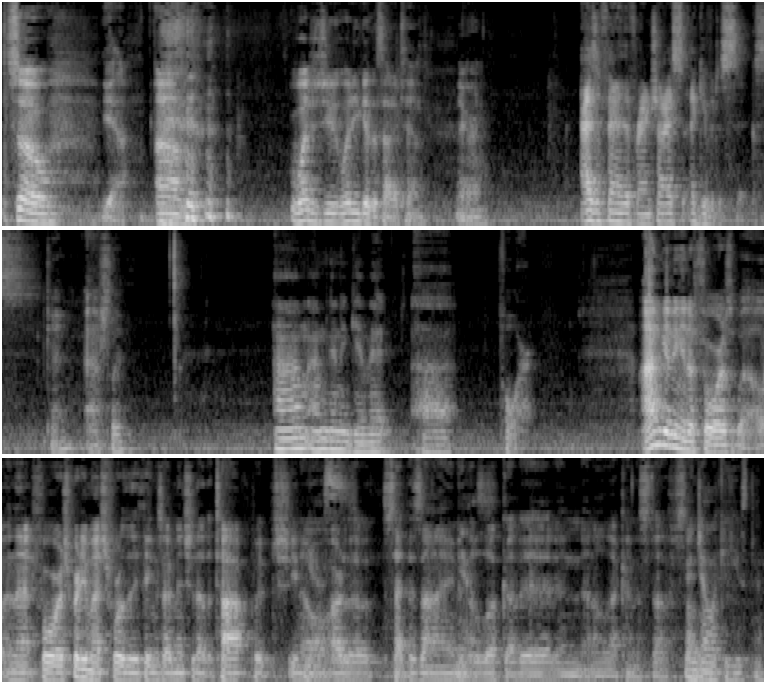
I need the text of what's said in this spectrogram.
So, yeah. Um, what did you what do you get this out of ten, Aaron? as a fan of the franchise, I give it a six. Okay, Ashley. Um, I'm going to give it a four. I'm giving it a four as well, and that four is pretty much for the things I mentioned at the top, which you know Yes. are the set design and the look of it and, and all that kind of stuff. So, Anjelica Huston.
